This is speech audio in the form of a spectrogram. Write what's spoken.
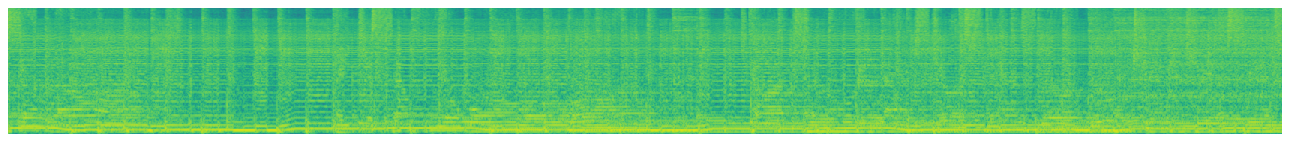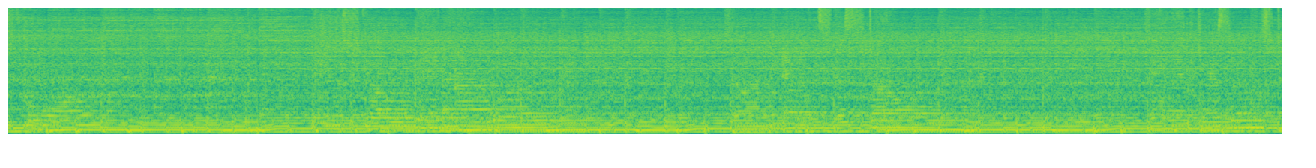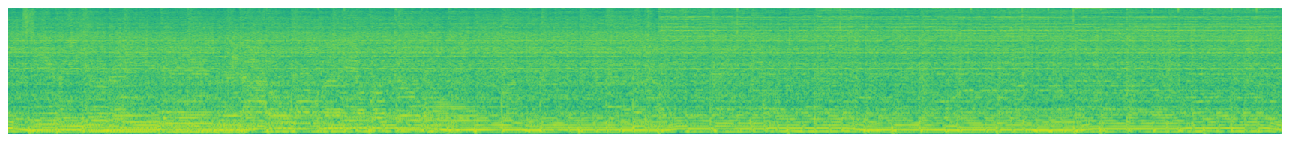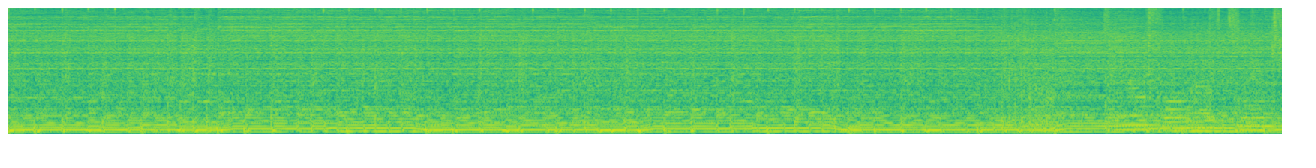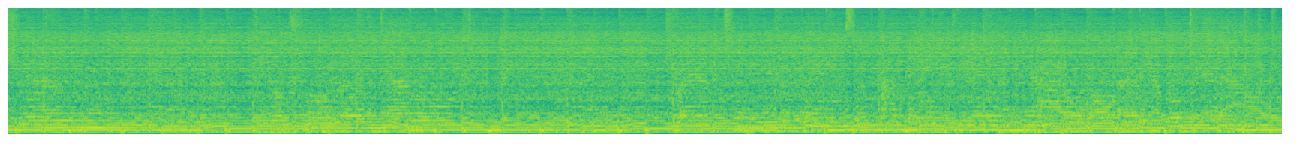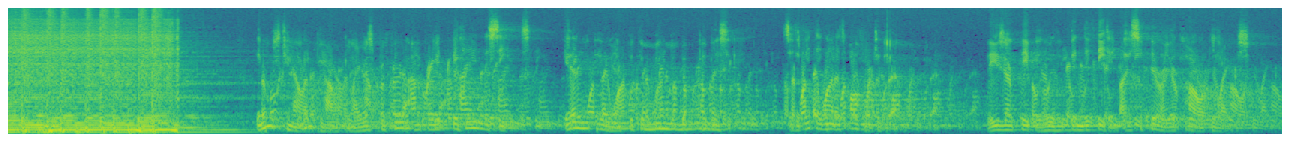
see Christmas. The most talented power players prefer to operate behind the scenes, getting what they want with the minimum of publicity, so that what they want is offered to them. These are people who have been defeated by superior power players.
